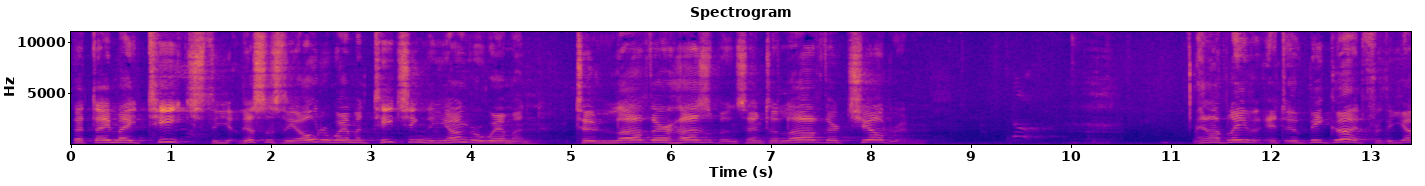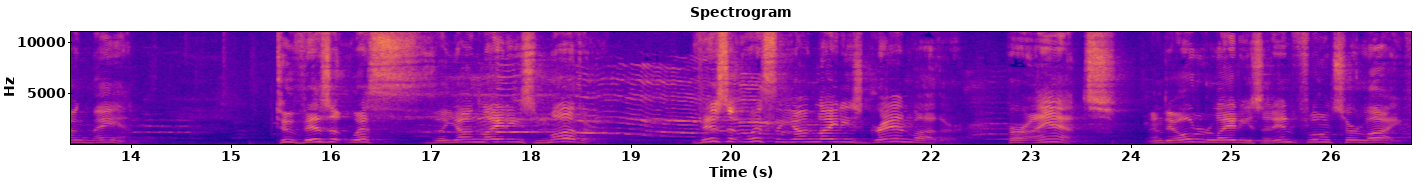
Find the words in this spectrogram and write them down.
that they may teach the, this is the older women teaching the younger women to love their husbands and to love their children. And I believe it would be good for the young man to visit with the young lady's mother, visit with the young lady's grandmother, her aunts, and the older ladies that influence her life.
